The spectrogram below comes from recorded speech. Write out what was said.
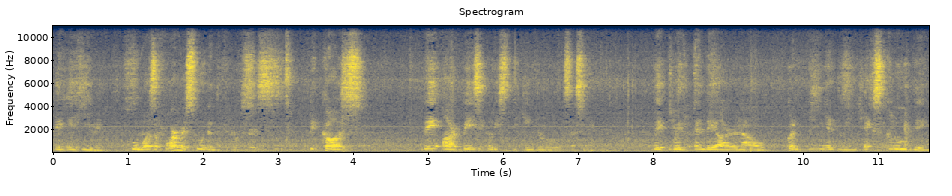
in a hearing, who was a former student of hers, because they are basically sticking to rules as. They, with, and they are now conveniently excluding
